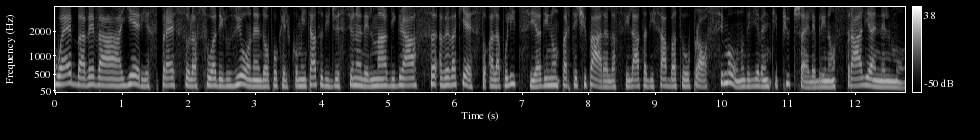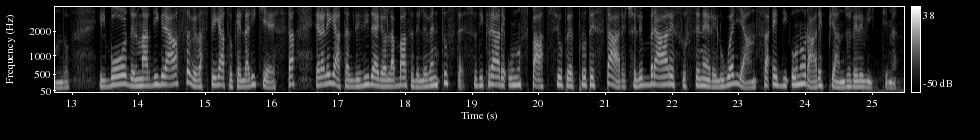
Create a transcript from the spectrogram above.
Webb aveva ieri espresso la sua delusione dopo che il comitato di gestione del Mardi Gras aveva chiesto alla polizia di non partecipare alla sfilata di sabato prossimo, uno degli eventi più celebri in Australia e nel mondo. Il board del Mardi Gras aveva spiegato che la richiesta era legata al desiderio alla base dell'evento stesso di creare uno spazio per protestare, celebrare, sostenere l'uguaglianza e di onorare e piangere le vittime.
